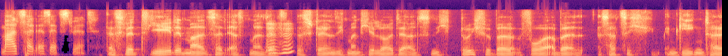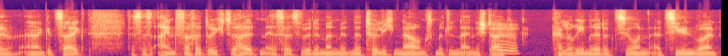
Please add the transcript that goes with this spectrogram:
Mahlzeit ersetzt wird? Das wird jede Mahlzeit erstmal ersetzt. Mhm. Das stellen sich manche Leute als nicht durchführbar vor, aber es hat sich im Gegenteil äh, gezeigt, dass es einfacher durchzuhalten ist, als würde man mit natürlichen Nahrungsmitteln eine starke mhm. Kalorienreduktion erzielen wollen.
